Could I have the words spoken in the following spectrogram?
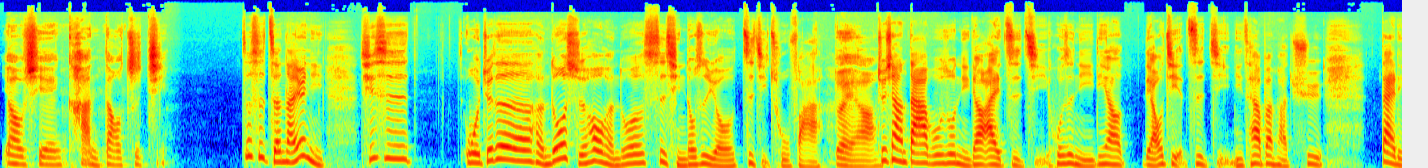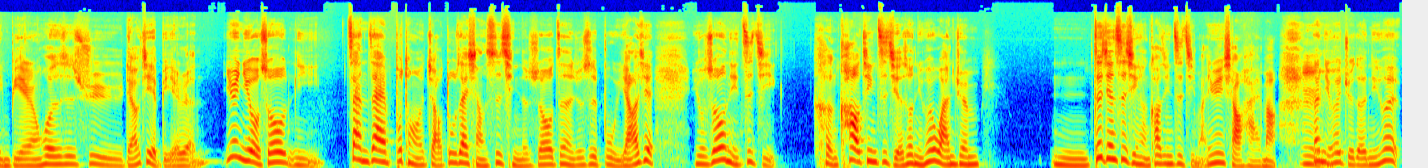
要先看到自己。这是真的，因为你其实我觉得很多时候很多事情都是由自己出发，对啊，就像大家不是说你一定要爱自己，或是你一定要了解自己，你才有办法去带领别人，或者是去了解别人。因为你有时候你站在不同的角度在想事情的时候，真的就是不一样。而且有时候你自己很靠近自己的时候，你会完全嗯这件事情很靠近自己嘛，因为小孩嘛，那你会觉得你会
